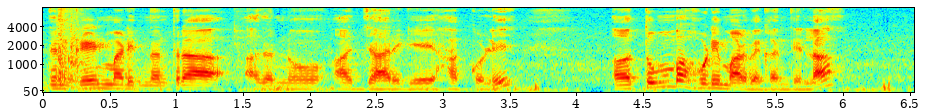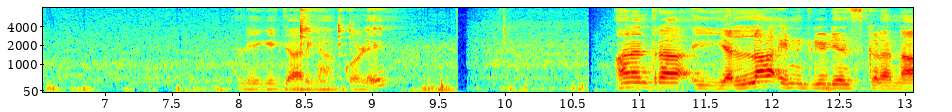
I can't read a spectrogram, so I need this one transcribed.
ಇದನ್ನು ಗ್ರೈಂಡ್ ಮಾಡಿದ ನಂತರ ಅದನ್ನು ಆ ಜಾರಿಗೆ ಹಾಕ್ಕೊಳ್ಳಿ. ತುಂಬ ಹುಡಿ ಮಾಡಬೇಕಂತಿಲ್ಲ. ಹೀಗೆ ಜಾರಿಗೆ ಹಾಕ್ಕೊಳ್ಳಿ. ಆನಂತರ ಈ ಎಲ್ಲ ಇಂಗ್ರೀಡಿಯೆಂಟ್ಸ್ಗಳನ್ನು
